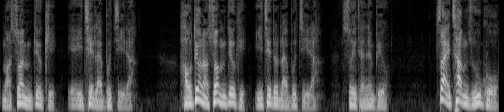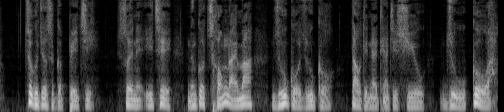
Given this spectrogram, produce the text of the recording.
嘛选唔对去，也一切来不及了。校长啦选唔对去，一切都来不及了。所以，田中彪再唱如果，这个就是个悲剧。所以呢，一切能够重来吗？如果如果，到底来听这首如果啊。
